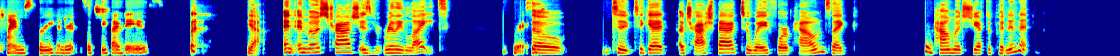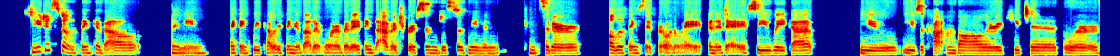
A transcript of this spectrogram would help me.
times 365 days. Yeah. And and most trash is really light. Right. So to to get a trash bag to weigh four pounds, like Hmm. how much do you have to put in it? you just don't think about i mean i think we probably think about it more but i think the average person just doesn't even consider all the things they throw away in a day so you wake up you use a cotton ball or a q-tip or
